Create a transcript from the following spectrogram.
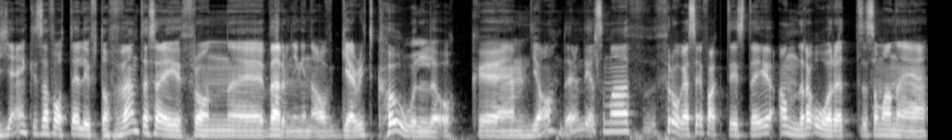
Yankees har fått det lyft de förväntar sig från värvningen av Garrett Cole och ja, det är en del som har frågat sig faktiskt. Det är ju andra året som han är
